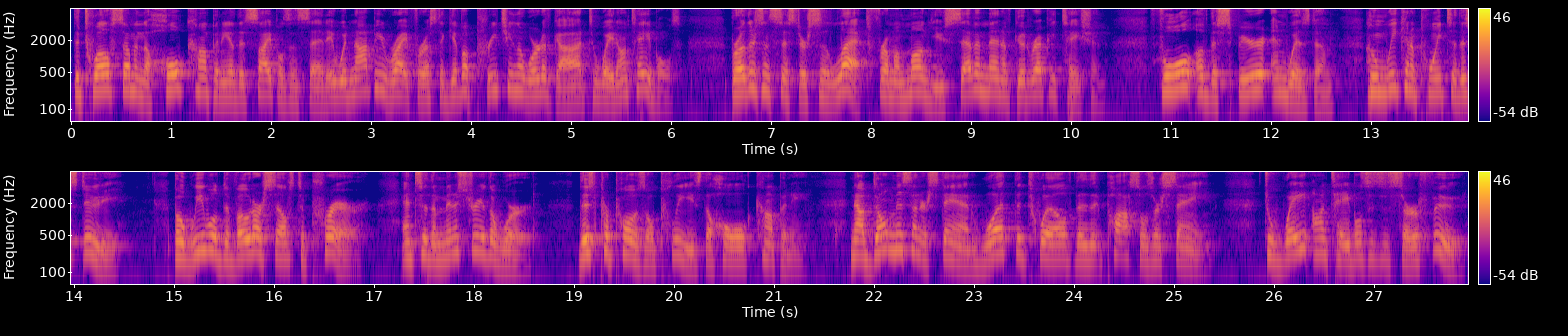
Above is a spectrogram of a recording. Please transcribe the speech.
The twelve summoned the whole company of the disciples and said, It would not be right for us to give up preaching the word of God to wait on tables. Brothers and sisters, select from among you seven men of good reputation, full of the Spirit and wisdom, whom we can appoint to this duty. But we will devote ourselves to prayer and to the ministry of the word. This proposal pleased the whole company. Now, don't misunderstand what the 12, the apostles, are saying. To wait on tables is to serve food.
